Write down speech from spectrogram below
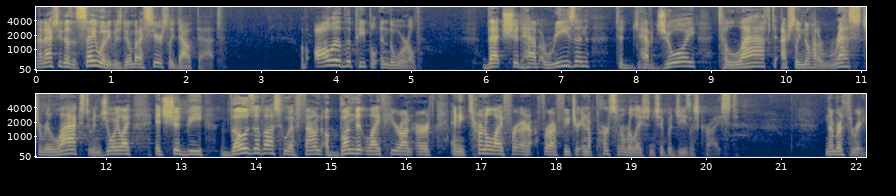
That actually doesn't say what he was doing, but I seriously doubt that. Of all of the people in the world that should have a reason to have joy, to laugh, to actually know how to rest, to relax, to enjoy life. It should be those of us who have found abundant life here on earth and eternal life for our, for our future in a personal relationship with Jesus Christ. Number three,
